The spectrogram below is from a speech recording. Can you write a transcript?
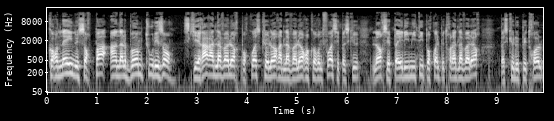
Corneille ne sort pas un album tous les ans. Ce qui est rare a de la valeur. Pourquoi est-ce que l'or a de la valeur Encore une fois, c'est parce que l'or c'est pas illimité. Pourquoi le pétrole a de la valeur? Parce que le pétrole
